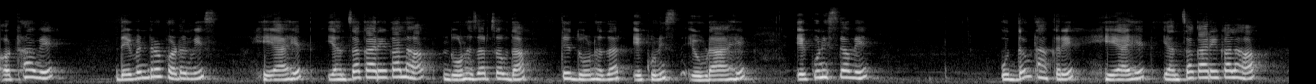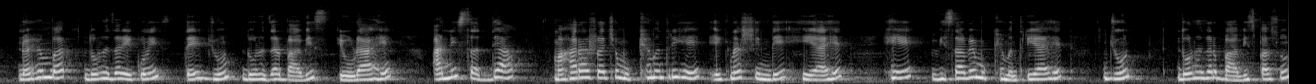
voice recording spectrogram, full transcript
अठरावे देवेंद्र फडणवीस हे आहेत. यांचा कार्यकाल हा दोन हजार चौदा ते दोन हजार एकोणीस एवढा आहे. एकोणीसावे उद्धव ठाकरे हे आहेत. यांचा कार्यकाल हा नोव्हेंबर दोन हजार एकोणीस ते जून दोन हजार बावीस एवढा आहे. आणि सध्या महाराष्ट्राचे मुख्यमंत्री हे एकनाथ शिंदे हे आहेत. हे विसावे मुख्यमंत्री आहेत. जून दोन हजार बावीसपासून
